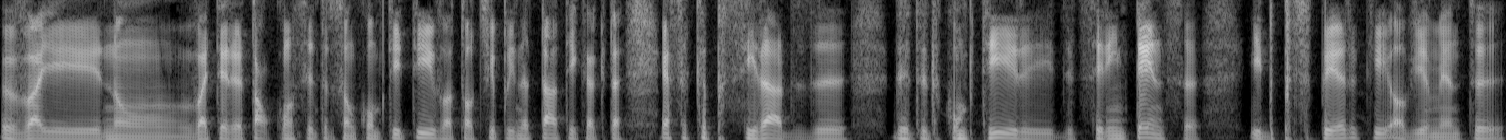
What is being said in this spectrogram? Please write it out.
vai, não, vai ter a tal concentração competitiva, a tal disciplina tática, que tem, essa capacidade de, de, de, de competir e de, de ser intensa e de perceber que, obviamente,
